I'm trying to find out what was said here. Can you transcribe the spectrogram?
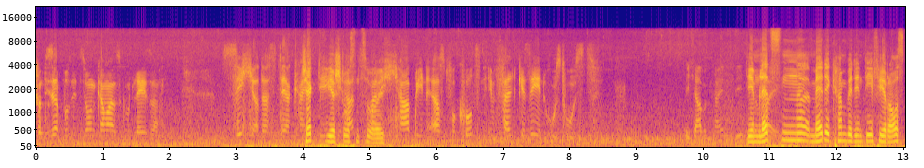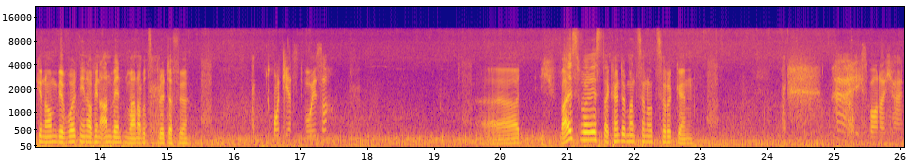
Von dieser Position kann man es gut lasern. Sicher, dass der kein Checkt, Defi wir stoßen hat, zu euch. Ich habe ihn erst vor kurzem im Feld gesehen. Hust, hust. Ich habe keinen Defi Dem dabei. letzten Medic haben wir den Defi rausgenommen. Wir wollten ihn auf ihn anwenden, waren aber zu blöd dafür. Und jetzt, wo ist er? Äh, ich weiß, wo er ist. Da könnte man zur Not zurückgehen. Ich spawn euch ein.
